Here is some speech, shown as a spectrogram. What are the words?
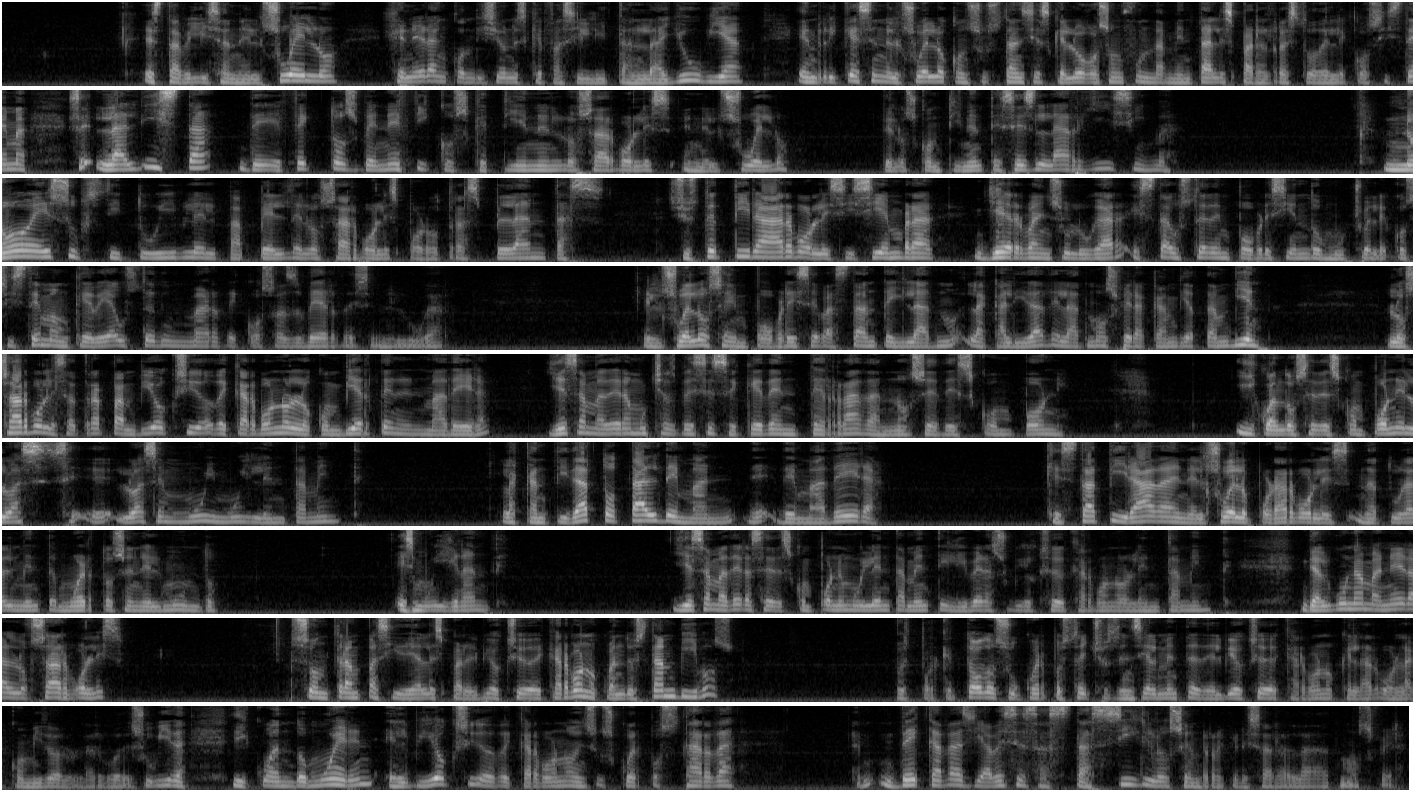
Estabilizan el suelo, generan condiciones que facilitan la lluvia, enriquecen el suelo con sustancias que luego son fundamentales para el resto del ecosistema. La lista de efectos benéficos que tienen los árboles en el suelo de los continentes es larguísima. No es sustituible el papel de los árboles por otras plantas. Si usted tira árboles y siembra hierba en su lugar, está usted empobreciendo mucho el ecosistema, aunque vea usted un mar de cosas verdes en el lugar. El suelo se empobrece bastante y la, calidad de la atmósfera cambia también. Los árboles atrapan dióxido de carbono, lo convierten en madera, y esa madera muchas veces se queda enterrada, no se descompone. y cuando se descompone lo hace, eh, muy muy lentamente. La cantidad total de madera que está tirada en el suelo por árboles naturalmente muertos en el mundo es muy grande. Y esa madera se descompone muy lentamente y libera su dióxido de carbono lentamente. De alguna manera los árboles son trampas ideales para el dióxido de carbono. Cuando están vivos, pues porque todo su cuerpo está hecho esencialmente del dióxido de carbono que el árbol ha comido a lo largo de su vida. Y cuando mueren, el dióxido de carbono en sus cuerpos tarda décadas y a veces hasta siglos en regresar a la atmósfera.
